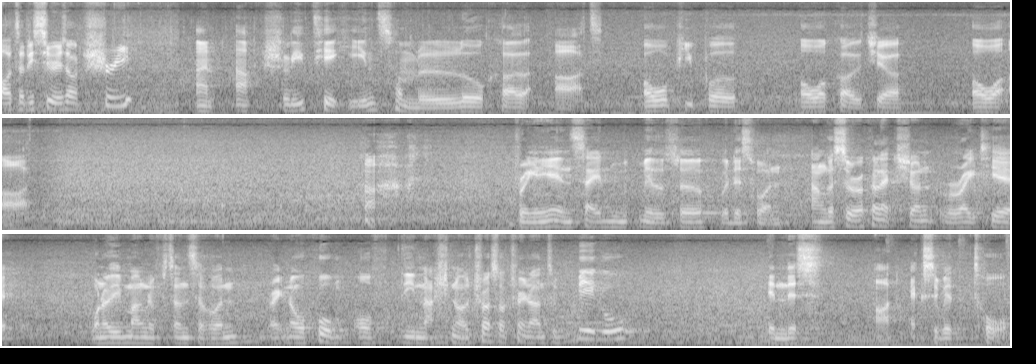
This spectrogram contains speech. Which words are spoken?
out of the series of three and actually taking some local art. Our people our culture, our art. Bringing you inside Mille Fleurs with this one. Angostura collection right here. One of the Magnificent Seven. Right now home of the National Trust of Trinidad and Tobago in this art exhibit tour.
